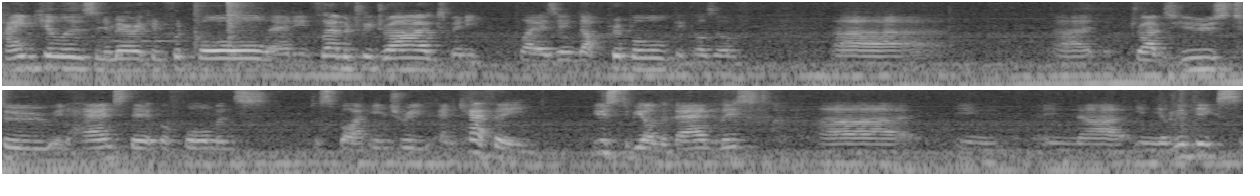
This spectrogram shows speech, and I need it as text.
painkillers in American football, and inflammatory drugs. Many players end up crippled because of uh, uh, drugs used to enhance their performance despite injury. And caffeine used to be on the banned list uh, in, in, uh, in the Olympics.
